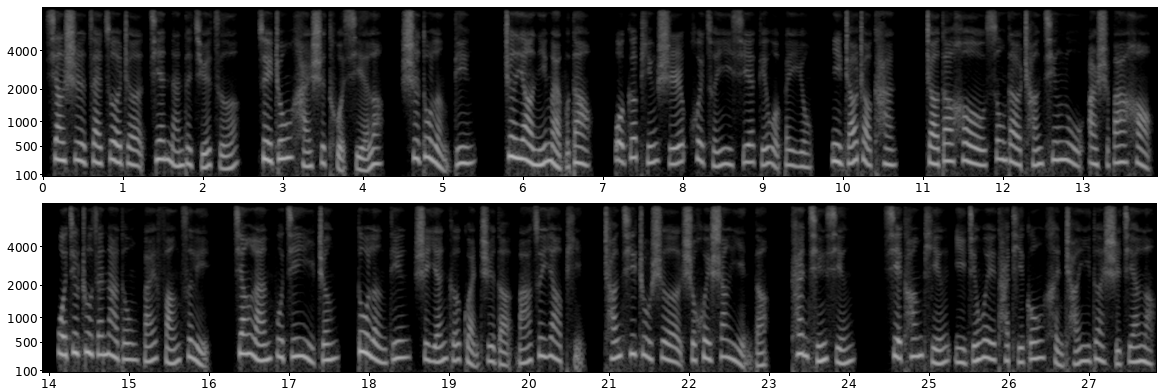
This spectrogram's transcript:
像是在做着艰难的抉择，最终还是妥协了。适度冷冰，这药你买不到，我哥平时会存一些给我备用，你找找看，找到后送到长青路二十八号，我就住在那栋白房子里。江兰不禁一怔，杜冷丁是严格管制的麻醉药品。长期注射是会上瘾的，看情形，谢康平已经为他提供很长一段时间了。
